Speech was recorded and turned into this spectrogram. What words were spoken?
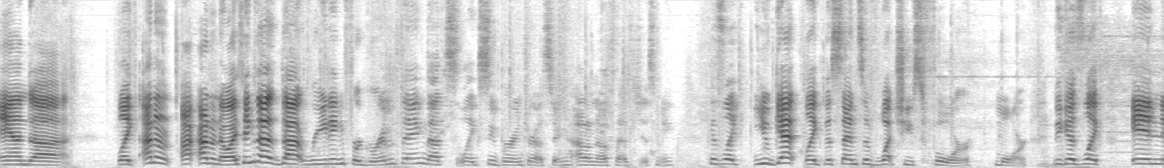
And uh like I don't I, I don't know. I think that that reading for Grimm thing that's like super interesting. I don't know if that's just me. Cuz like you get like the sense of what she's for more. Because like in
